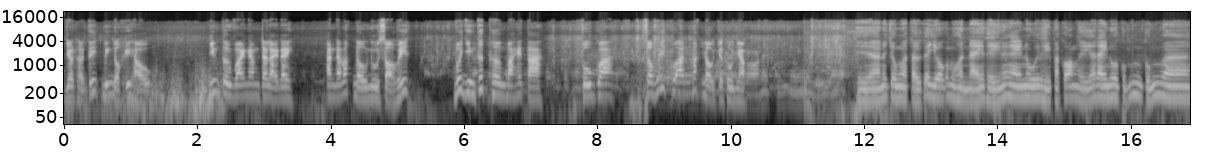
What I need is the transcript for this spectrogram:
do thời tiết biến đổi khí hậu. Nhưng từ vài năm trở lại đây, anh đã bắt đầu nuôi sò huyết. với diện tích hơn 3 hecta. Vụ qua, sò huyết của anh bắt đầu cho thu nhập. Thì à, nói chung là từ cái vô cái mô hình này thì nó ngay nuôi thì bà con thì ở đây nuôi cũng cũng à,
